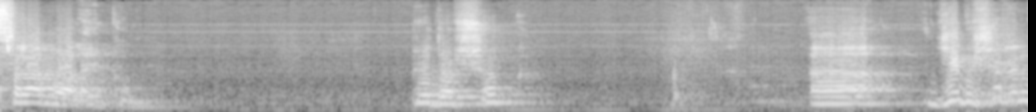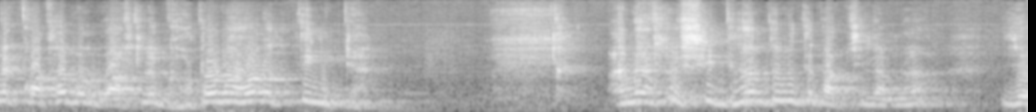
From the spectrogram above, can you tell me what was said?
আসসালামু আলাইকুম। প্রিয় দর্শক যে বিষয়টা নিয়ে কথা বলব, আসলে ঘটনা হলো তিনটা। আমি আসলে সিদ্ধান্ত নিতে পারছিলাম না যে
